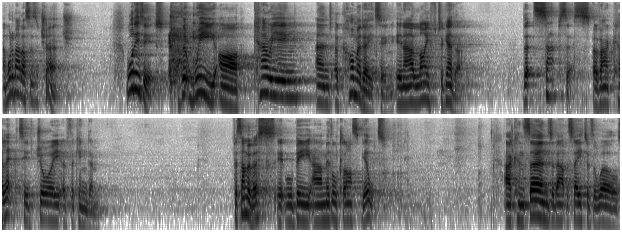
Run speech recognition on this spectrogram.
And what about us as a church? What is it that we are carrying and accommodating in our life together that saps us of our collective joy of the kingdom? For some of us, it will be our middle class guilt, our concerns about the state of the world,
